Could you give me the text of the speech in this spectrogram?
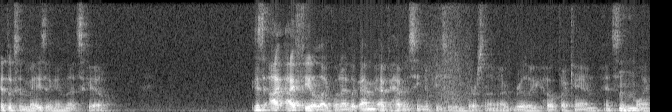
It looks amazing in that scale. Because I, I feel like when I look, I'm, I haven't seen the pieces in person. I really hope I can at some Mhm. point.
